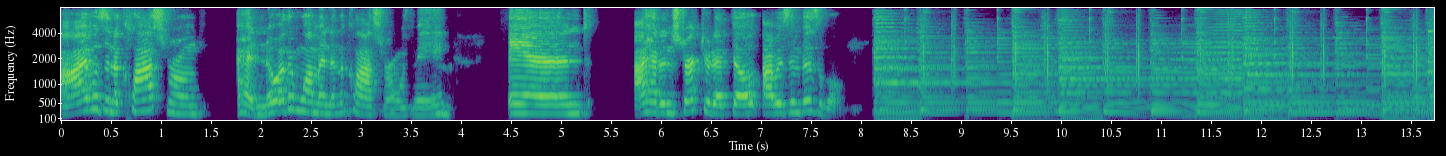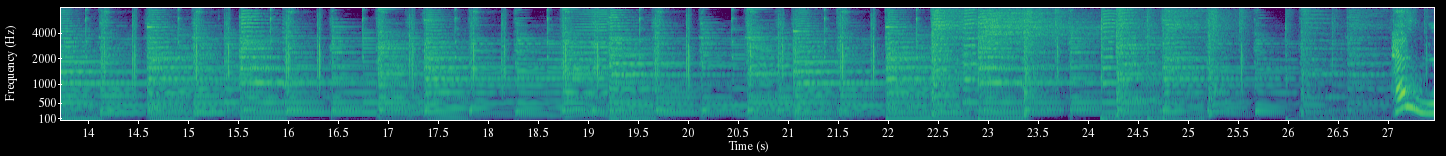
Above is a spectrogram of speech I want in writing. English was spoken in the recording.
I was in a classroom. I had no other woman in the classroom with me. And I had an instructor that felt I was invisible.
